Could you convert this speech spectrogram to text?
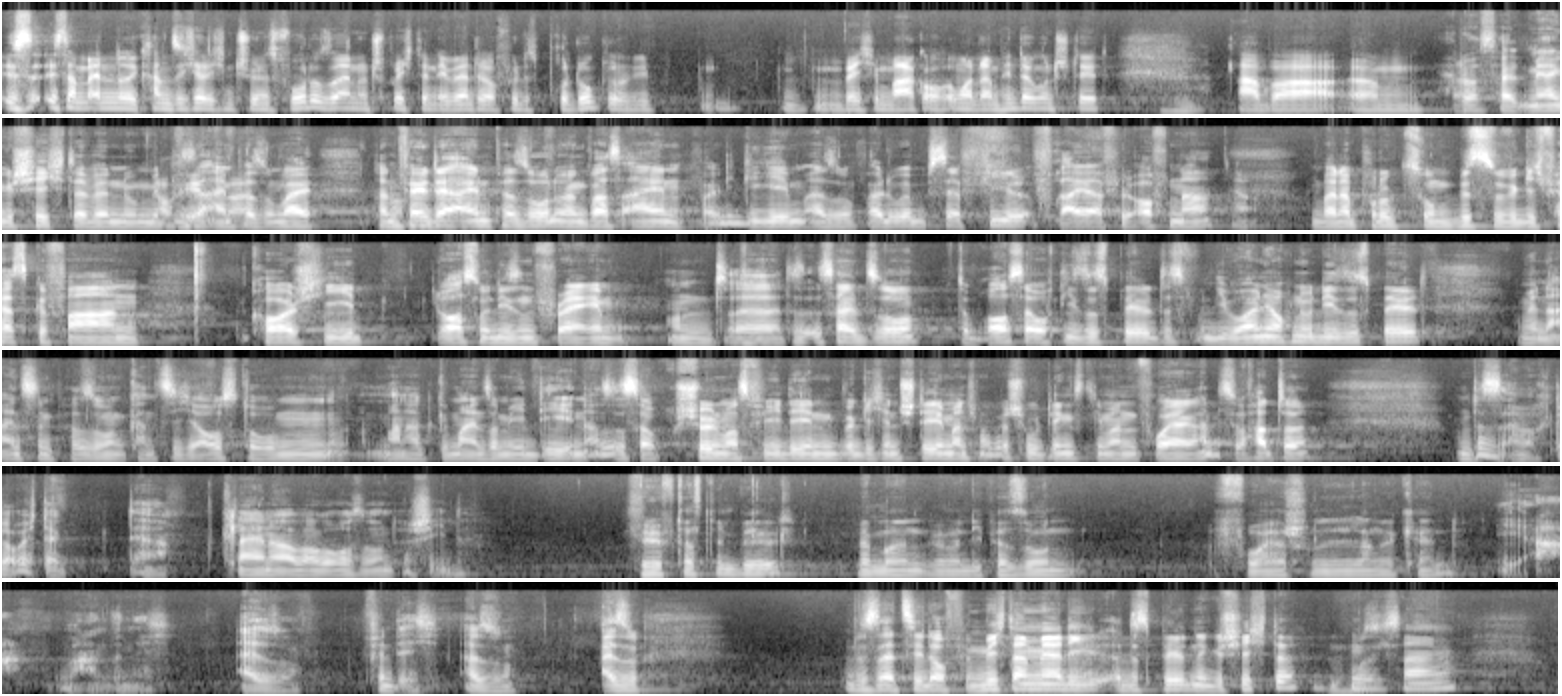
ist, ist, am Ende, kann sicherlich ein schönes Foto sein und spricht dann eventuell auch für das Produkt oder die, welche Marke auch immer da im Hintergrund steht. Mhm. Aber ähm, du hast halt mehr Geschichte, wenn du mit dieser einen Person, weil dann fällt der einen Person irgendwas ein, weil die gegeben, also weil du bist ja viel freier, viel offener. Ja. Und bei einer Produktion bist du wirklich festgefahren, Callsheet, du hast nur diesen Frame und äh, das ist halt so. Du brauchst ja auch dieses Bild, das, die wollen ja auch nur dieses Bild. Mit einer einzelnen Person kannst du dich austoben, man hat gemeinsame Ideen. Also es ist auch schön, was für Ideen wirklich entstehen, manchmal bei Shootings, die man vorher gar nicht so hatte. Und das ist einfach, glaube ich, der, der kleine, aber große Unterschied. Hilft das dem Bild, wenn man, wenn man die Person vorher schon lange kennt? Ja, wahnsinnig. Also, finde ich. Also, also, das erzählt auch für mich dann mehr die, das Bild eine Geschichte, mhm. muss ich sagen.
